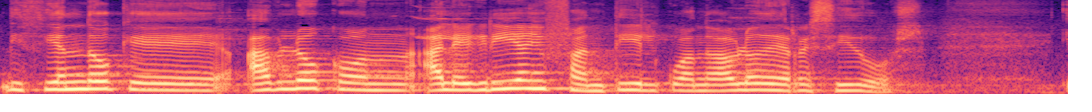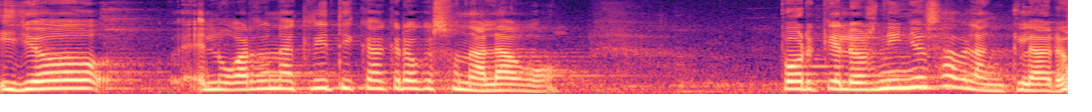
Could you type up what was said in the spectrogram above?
diciendo que hablo con alegría infantil cuando hablo de residuos. Y yo, en lugar de una crítica, creo que es un halago, porque los niños hablan claro,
